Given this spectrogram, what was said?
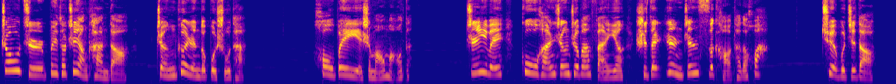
周芷被他这样看的，整个人都不舒坦，后背也是毛毛的，只以为顾寒生这般反应是在认真思考他的话。却不知道，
